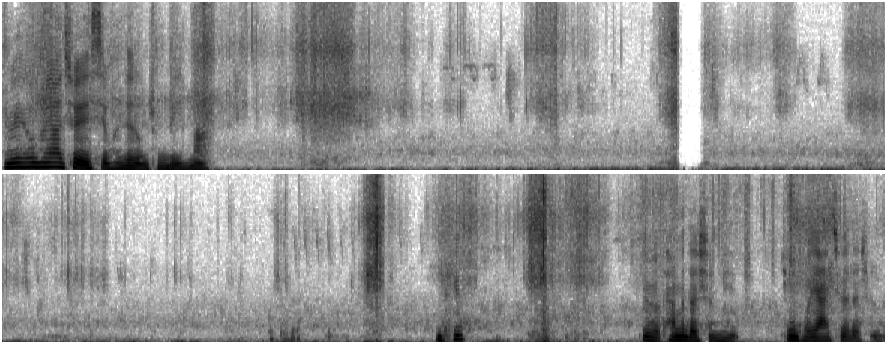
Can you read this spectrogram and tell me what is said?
因为中头鸦雀也喜欢这种竹林嘛。你听，就有他们的声音，中头鸦雀的声音。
